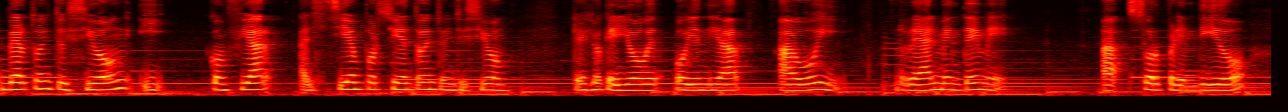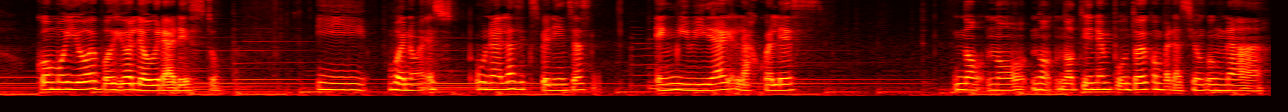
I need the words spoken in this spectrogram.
ver tu intuición y confiar al 100% en tu intuición, que es lo que yo hoy en día hago y, realmente me ha sorprendido cómo yo he podido lograr esto. Y bueno, es una de las experiencias en mi vida las cuales no, no, no, no tienen punto de comparación con nada.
